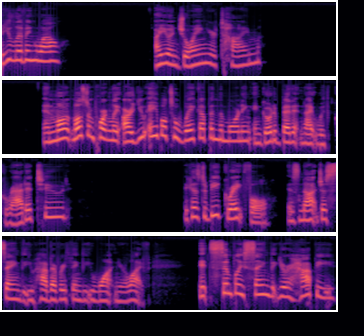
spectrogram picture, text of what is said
you living well? Are you enjoying your time? And mo- most importantly, are you able to wake up in the morning and go to bed at night with gratitude? Because to be grateful is not just saying that you have everything that you want in your life. It's simply saying that you're happy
